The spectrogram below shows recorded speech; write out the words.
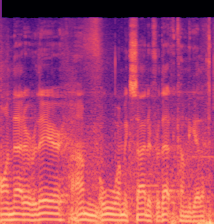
on that over there. I'm, ooh, I'm excited for that to come together.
